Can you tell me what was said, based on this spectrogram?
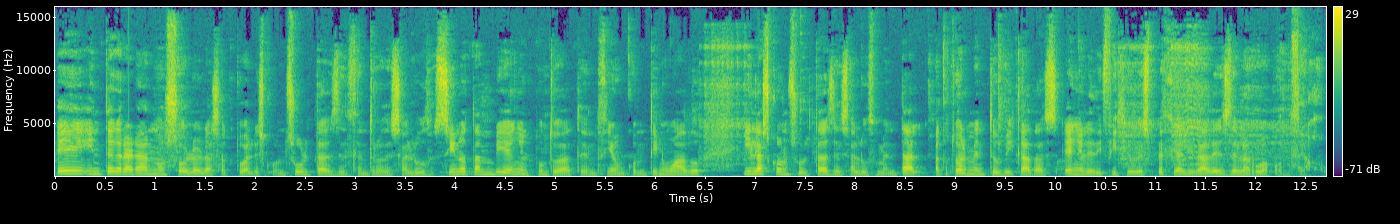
e integrará no solo las actuales consultas del centro de salud, sino también el punto de atención continuado y las consultas de salud mental, actualmente ubicadas en el edificio de especialidades de la Rúa Concejo.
